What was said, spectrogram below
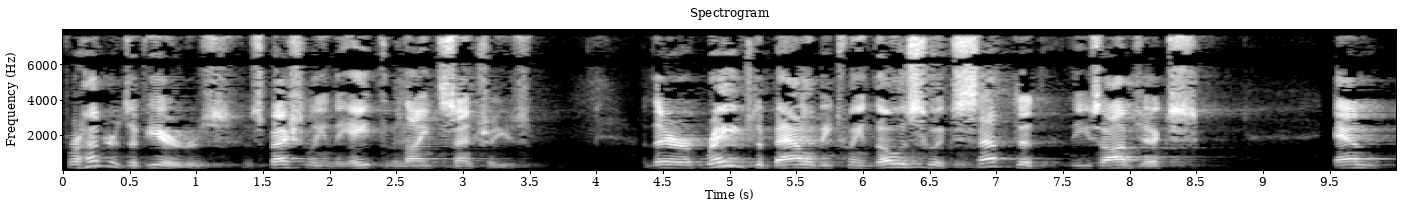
For hundreds of years, especially in the 8th and ninth centuries, there raged a battle between those who accepted these objects and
